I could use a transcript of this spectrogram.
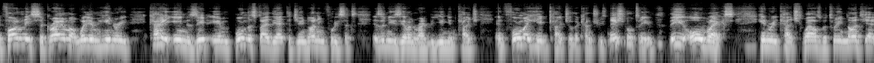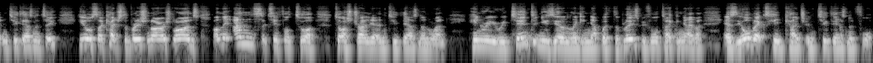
And finally, Sir Graham William Henry, KNZM, born this day, the 8th of June 1946, is a New Zealand rugby union coach and former head coach of the country's national team, the All Blacks. Henry coached Wales between 98 and 2002. He also coached the British and Irish Lions on the unsuccessful tour to Australia in 2001. Henry returned to New Zealand, linking up with the Blues before taking over as the All Blacks head coach in 2004.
